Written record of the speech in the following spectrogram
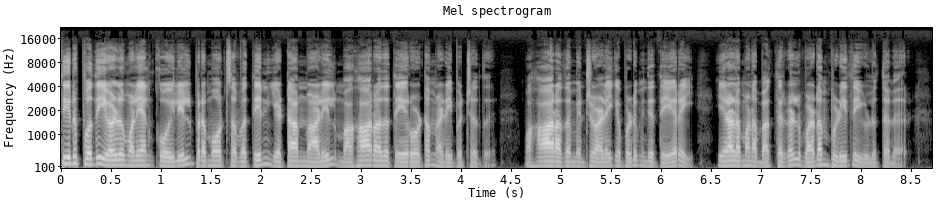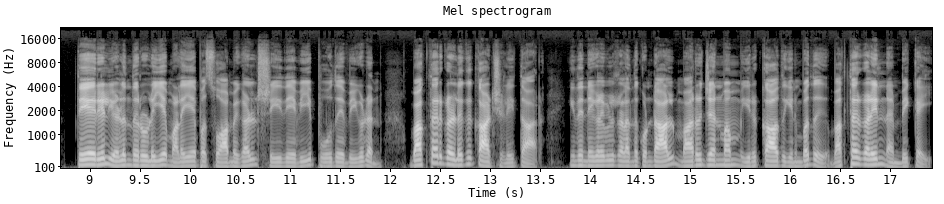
திருப்பதி ஏழுமலையான் கோயிலில் பிரமோற்சவத்தின் எட்டாம் நாளில் மகாராத தேரோட்டம் நடைபெற்றது. மகாரதம் என்று அழைக்கப்படும் இந்த தேரை ஏராளமான பக்தர்கள் வடம் பிடித்து இழுத்தனர். தேரில் எழுந்தருளிய மலையப்ப சுவாமிகள் ஸ்ரீதேவி பூதேவியுடன் பக்தர்களுக்கு காட்சியளித்தார். இந்த நிகழ்வில் கலந்து கொண்டால் மறுஜன்மம் இருக்காது என்பது பக்தர்களின் நம்பிக்கை.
